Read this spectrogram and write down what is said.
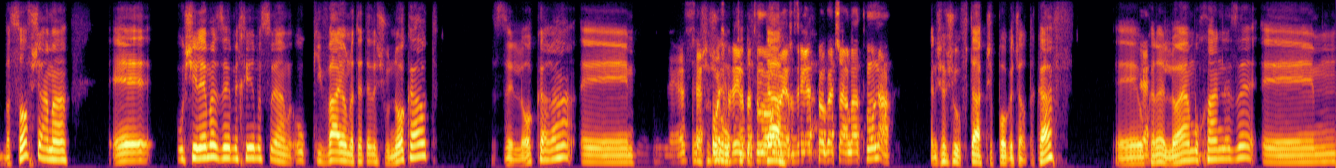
בסוף שם, אה, הוא שילם על זה מחיר מסוים. הוא קיווה היום לתת איזשהו נוקאוט, זה לא קרה. אה, להפך, הוא החזיר את עצמו, החזיר את פוגצ'ר לתמונה. אני חושב שהוא הופתע כשפוגצ'ר תקף. אה, הוא כן. כנראה לא היה מוכן לזה, אה,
